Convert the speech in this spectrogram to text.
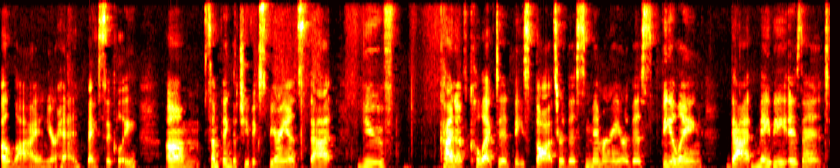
a lie in your head, basically. Um, something that you've experienced that you've kind of collected these thoughts or this memory or this feeling that maybe isn't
